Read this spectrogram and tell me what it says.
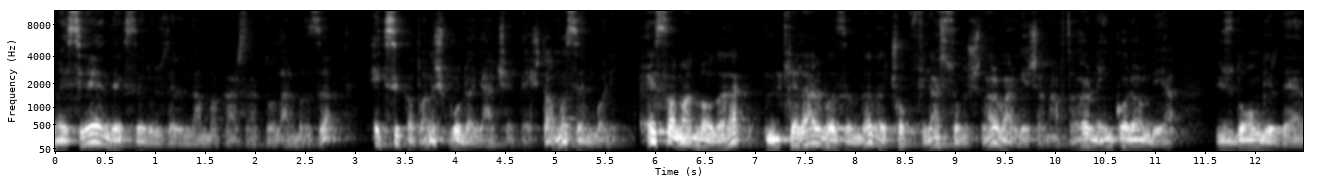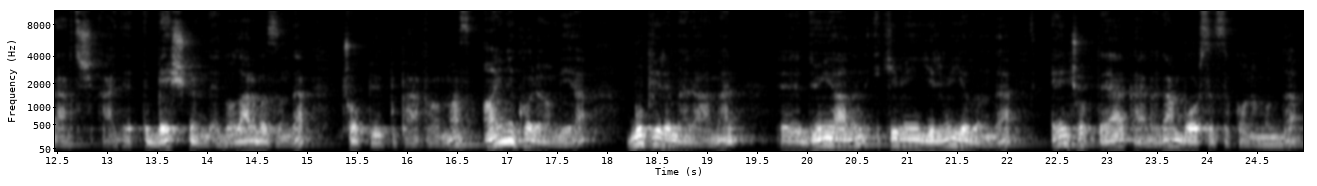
MSCI endeksleri üzerinden bakarsak dolar bazı eksi kapanış burada gerçekleşti ama sembolik. Eş zamanlı olarak ülkeler bazında da çok flash sonuçlar var geçen hafta. Örneğin Kolombiya %11 değer artışı kaydetti. 5 günde dolar bazında çok büyük bir performans. Aynı Kolombiya bu prime rağmen e, dünyanın 2020 yılında en çok değer kaybeden borsası konumunda.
